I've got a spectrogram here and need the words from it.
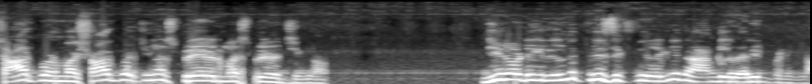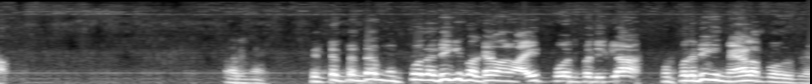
ஷார்ப் வேணுமா ஷார்ப் வச்சுக்கலாம். ஸ்ப்ரே வேணுமா ஸ்ப்ரே வச்சுக்கலாம். ஜீரோ டிகிரிலேருந்து த்ரீ சிக்ஸ்டி வரைக்கும் இந்த ஆங்கிள் வேரியன் பண்ணிக்கலாம். சரிங்க கிட்டத்தட்ட முப்பது அடிக்கு பக்கம் ஹைட் போகுது பார்த்தீங்களா முப்பது அடிக்கு மேலே போகுது.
